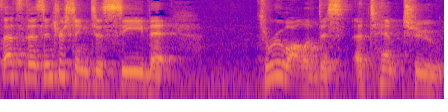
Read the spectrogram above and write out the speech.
that's that's interesting to see that through all of this attempt to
